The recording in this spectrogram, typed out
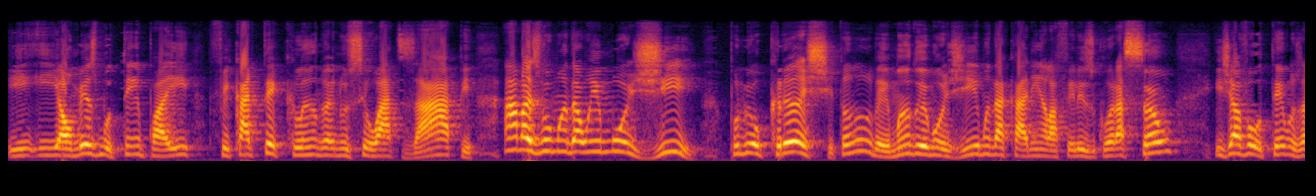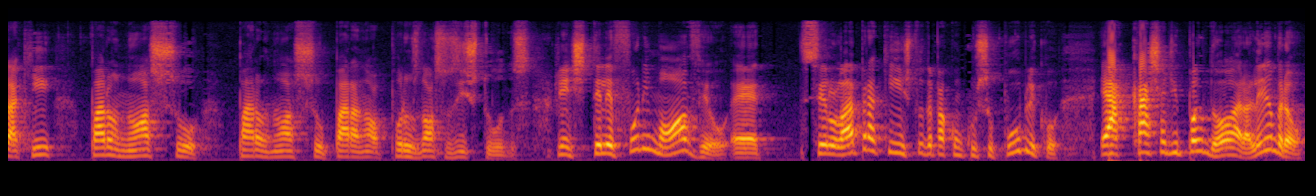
e, e, ao mesmo tempo aí ficar teclando aí no seu WhatsApp. Ah, mas vou mandar um emoji pro meu crush. Então tudo bem, manda o um emoji, manda a carinha lá feliz do coração e já voltemos aqui para o nosso para o nosso para, no, para os nossos estudos. Gente, telefone móvel é Celular, para quem estuda para concurso público, é a caixa de Pandora. Lembram?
